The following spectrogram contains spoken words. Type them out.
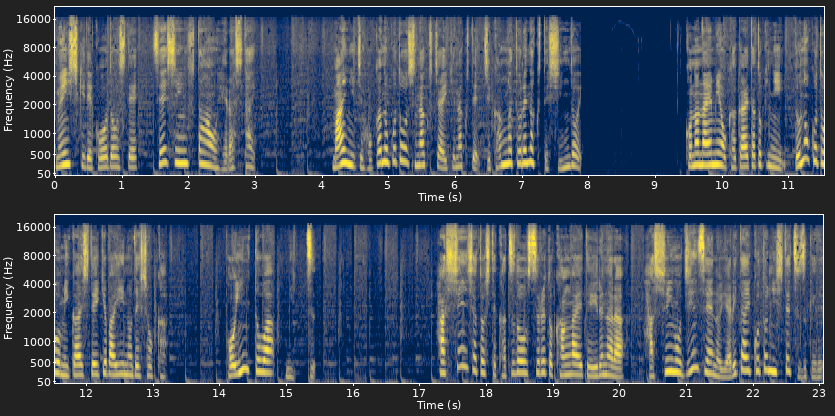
無意識で行動して精神負担を減らしたい。毎日他のことをしなくちゃいけなくて時間が取れなくてしんどい。この悩みを抱えた時にどのことを見返していけばいいのでしょうか。ポイントは3つ。発信者として活動すると考えているなら発信を人生のやりたいことにして続ける。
